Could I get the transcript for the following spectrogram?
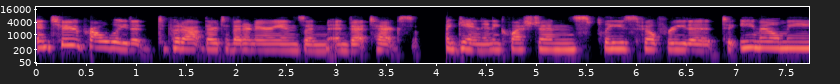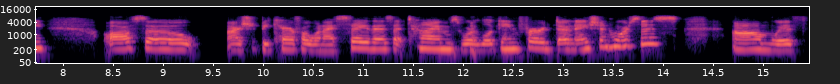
and two probably to, to put out there to veterinarians and and vet techs again any questions please feel free to to email me. Also I should be careful when I say this at times we're looking for donation horses um, with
